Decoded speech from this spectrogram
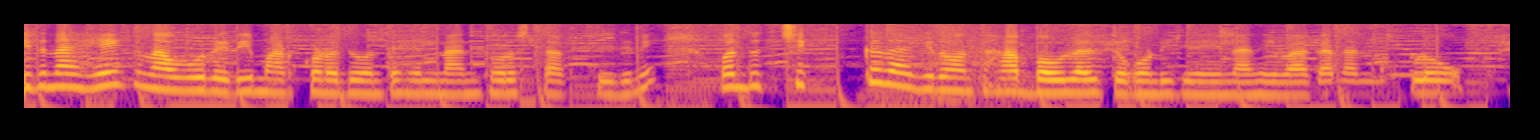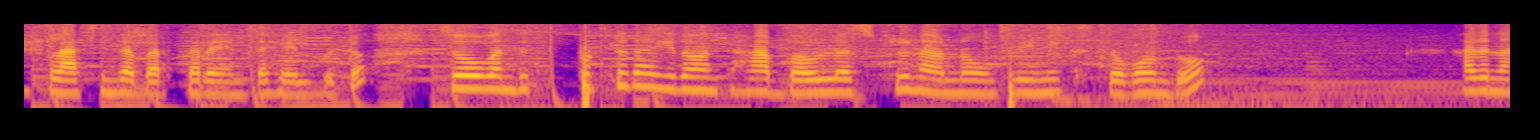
ಇದನ್ನು ಇದನ್ನ ಹೇಗೆ ನಾವು ರೆಡಿ ಮಾಡ್ಕೊಳೋದು ಅಂತ ಹೇಳಿ ನಾನು ತೋರಿಸ್ತಾ ಆಗ್ತಿದ್ದೀನಿ ಒಂದು ಚಿಕ್ಕದಾಗಿರುವಂತಹ ಬೌಲಲ್ಲಿ ತೊಗೊಂಡಿದ್ದೀನಿ ನಾನು ಇವಾಗ. ನನ್ನ ಮಕ್ಕಳು ಕ್ಲಾಸಿಂದ ಬರ್ತಾರೆ ಅಂತ ಹೇಳಿಬಿಟ್ಟು. ಸೊ ಒಂದು ಪುಟ್ಟದಾಗಿರುವಂತಹ ಬೌಲಷ್ಟು ನಾನು ಪ್ರೀಮಿಕ್ಸ್ ತೊಗೊಂಡು ಅದನ್ನ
